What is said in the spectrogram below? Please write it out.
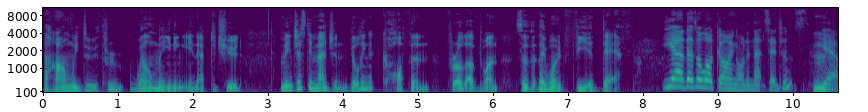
the harm we do through well meaning ineptitude. I mean, just imagine building a coffin for a loved one so that they won't fear death. Yeah, there's a lot going on in that sentence. Mm. Yeah.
